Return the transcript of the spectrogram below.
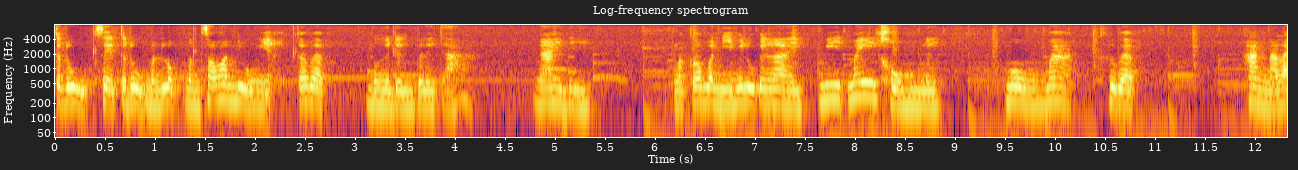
กระดูกเศษกระดูกมันหลบมันซ่อนอยู่เนี่ยก็แบบมือดึงไปเลยจ้าง่ายดี แล้วก็วันนี้ไม่รู้เป็นอะไร มีดไม่คมเลย งงมากคือแบบหั่นอะไร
